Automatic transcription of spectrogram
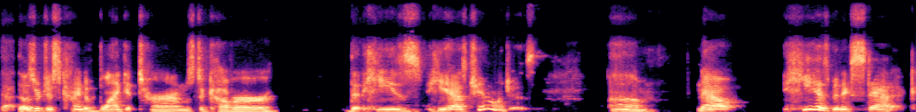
that. Those are just kind of blanket terms to cover that he's he has challenges. Um, now, he has been ecstatic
